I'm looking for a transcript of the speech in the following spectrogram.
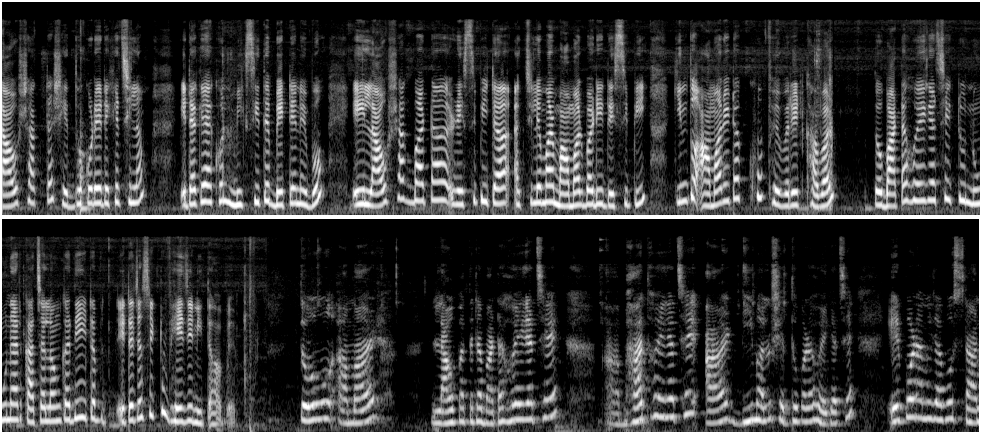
লাউ শাকটা সেদ্ধ করে রেখেছিলাম, এটাকে এখন মিক্সিতে বেটে নেব। এই লাউ শাক বাটা রেসিপিটা অ্যাকচুয়ালি আমার মামার বাড়ির রেসিপি কিন্তু আমার এটা খুব ফেভারিট খাবার। তো বাটা হয়ে গেছে একটু নুন আর কাঁচা লঙ্কা দিয়ে এটা এটা জাস্ট একটু ভেজে নিতে হবে। তো আমার লাউ পাতাটা বাটা হয়ে গেছে ভাত হয়ে গেছে আর ডিম আলু সেদ্ধ করা হয়ে গেছে। এরপর আমি যাব স্নান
